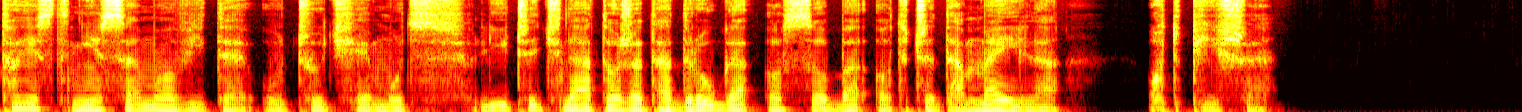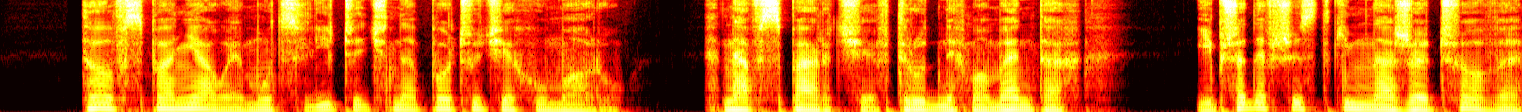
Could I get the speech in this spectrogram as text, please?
To jest niesamowite uczucie móc liczyć na to, że ta druga osoba odczyta maila, odpisze. To wspaniałe móc liczyć na poczucie humoru, na wsparcie w trudnych momentach i przede wszystkim na rzeczowe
